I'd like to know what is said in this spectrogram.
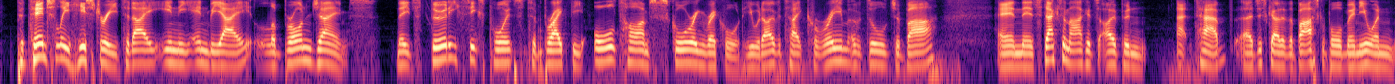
Potentially history today in the NBA. LeBron James needs 36 points to break the all time scoring record. He would overtake Kareem Abdul Jabbar. And there's stacks of markets open at tab. Uh, just go to the basketball menu and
